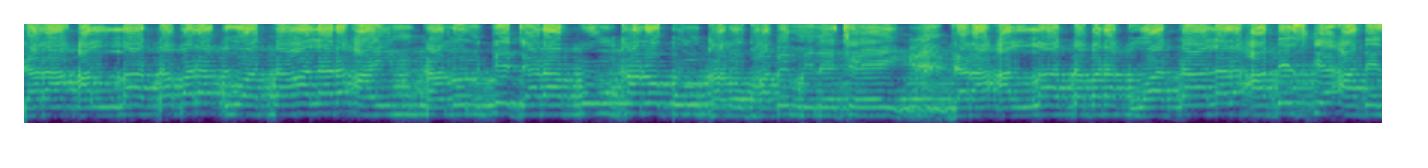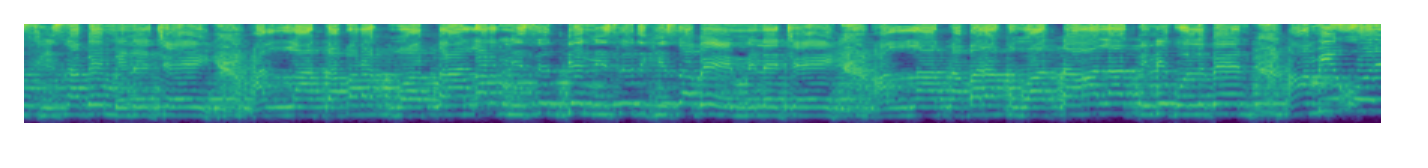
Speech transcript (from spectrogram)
যারা আল্লাহ তাবারাক আইন কানুনকে যারা পুঙ্খানো পুঙ্খানো ভাবে মেনেছে, যারা আল্লাহ ওয়া আদেশকে আদেশ হিসাবে মেনেছে, আল্লাহ ওয়া নিষেধকে নিষেধ হিসাবে মেনেছে, আল্লাহ ওয়া তিনি বলবেন, আমি ওই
